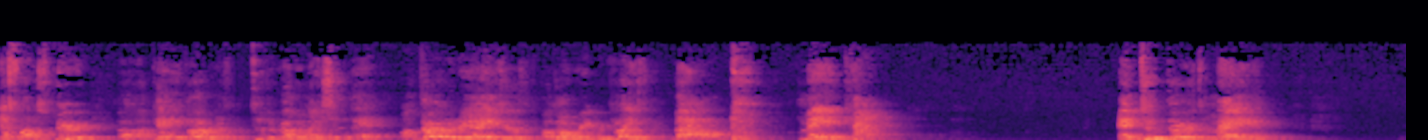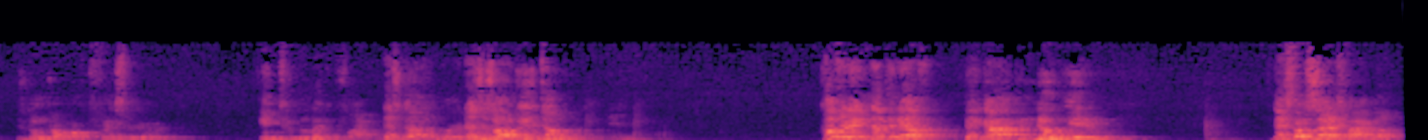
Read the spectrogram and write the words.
That's why the Spirit uh, gave utterance to the revelation that a third of the angels are going to be replaced by mankind. And two thirds of man is going to drop off the face of the earth into the lake of fire. That's God's word. That's just all He's doing. Because there ain't nothing else that God can do with him that's going to satisfy God.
